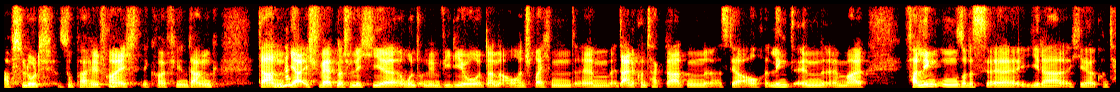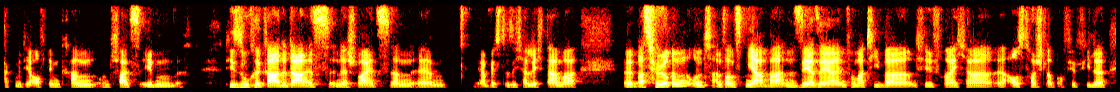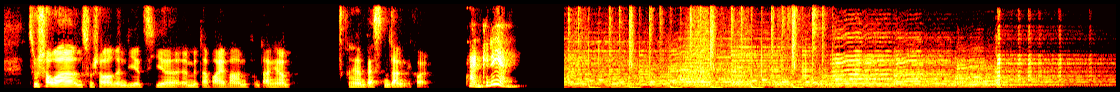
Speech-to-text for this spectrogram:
absolut. Super hilfreich. Nicole, vielen Dank. Dann, ja, ich werde natürlich hier rund um dem Video dann auch entsprechend ähm, deine Kontaktdaten, ist ja auch LinkedIn äh, mal verlinken, so dass äh, jeder hier Kontakt mit dir aufnehmen kann. Und falls eben die Suche gerade da ist in der Schweiz, dann ähm, ja, wirst du sicherlich da mal äh, was hören. Und ansonsten, ja, war ein sehr, sehr informativer und hilfreicher äh, Austausch. Ich glaube auch für viele Zuschauer und Zuschauerinnen, die jetzt hier äh, mit dabei waren. Von daher äh, besten Dank, Nicole. Danke dir.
